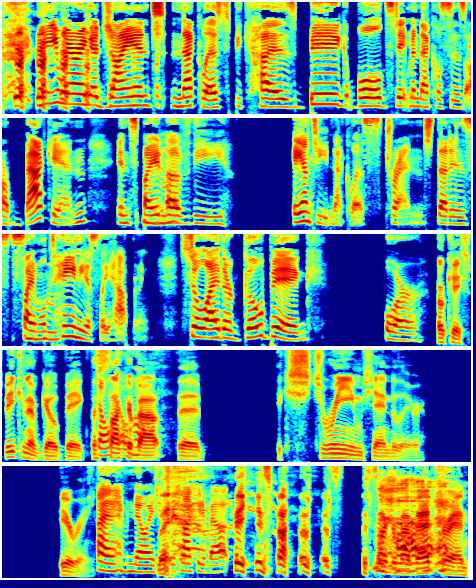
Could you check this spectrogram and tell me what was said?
me wearing a giant necklace because big, bold statement necklaces are back in, in spite Mhm. of the anti necklace trend that is simultaneously happening. So either go big or okay, speaking of go big, let's talk about the extreme chandelier earring. I have no idea what you're talking about. let's, let's talk about that trend.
